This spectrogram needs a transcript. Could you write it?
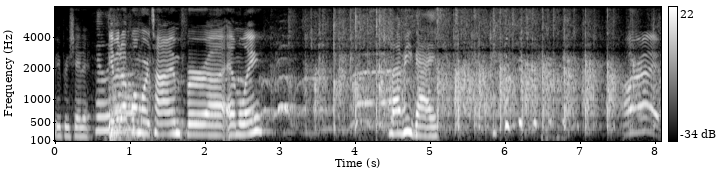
We appreciate it. Hell Give it up one more time for uh, Emily. Love you guys. All right.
